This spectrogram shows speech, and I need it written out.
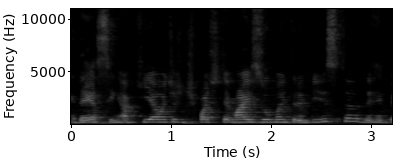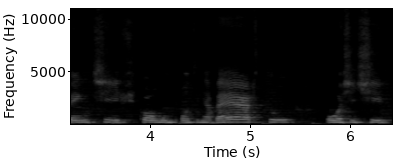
e daí, assim, aqui é onde a gente pode ter mais uma entrevista, de repente ficou algum ponto em aberto, ou a gente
